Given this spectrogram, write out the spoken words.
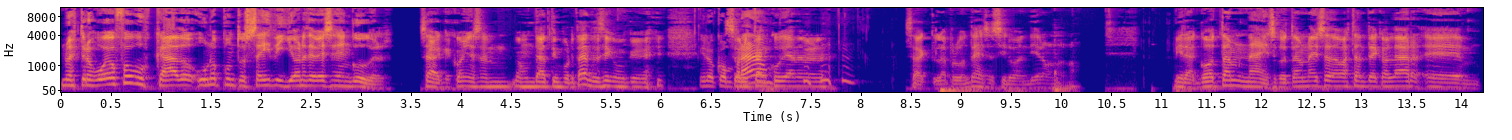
nuestro juego fue buscado 1.6 billones de veces en Google. O sea, que coño, eso es un dato importante, así como que... Y lo Solo están compraron. cuidando. Exacto, la pregunta es esa, si lo vendieron o no. Mira, Gotham Knights. Gotham Knights ha dado bastante que hablar eh,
